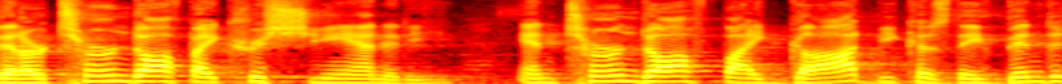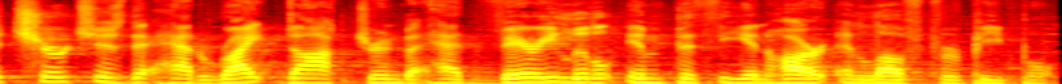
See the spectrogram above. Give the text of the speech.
that are turned off by Christianity and turned off by God because they've been to churches that had right doctrine but had very little empathy and heart and love for people.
